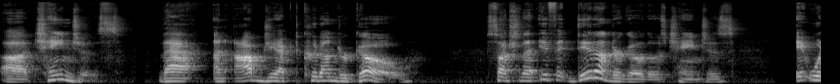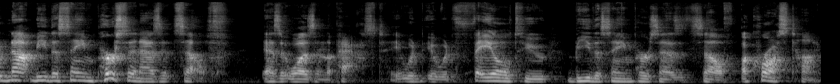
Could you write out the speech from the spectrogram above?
uh, changes that an object could undergo, such that if it did undergo those changes, it would not be the same person as itself as it was in the past. It would it would fail to be the same person as itself across time.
